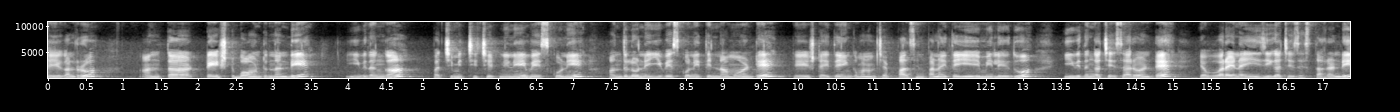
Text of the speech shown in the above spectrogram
చేయగలరు. అంత టేస్ట్ బాగుంటుందండి. ఈ విధంగా పచ్చిమిర్చి చట్నీని వేసుకొని అందులో నెయ్యి వేసుకొని తిన్నాము అంటే టేస్ట్ అయితే ఇంకా మనం చెప్పాల్సిన పని అయితే ఏమీ లేదు. ఈ విధంగా చేశారు అంటే ఎవరైనా ఈజీగా చేసేస్తారండి.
